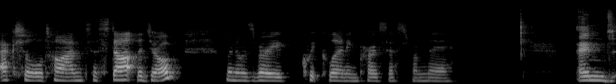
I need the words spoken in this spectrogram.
actual time to start the job, when it was a very quick learning process from there. And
